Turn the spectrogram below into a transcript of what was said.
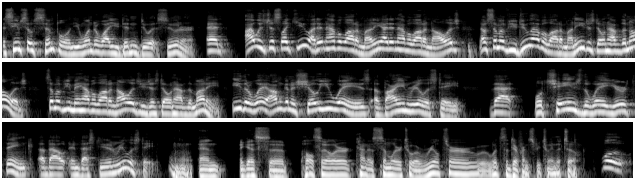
it seems so simple and you wonder why you didn't do it sooner. And I was just like you. I didn't have a lot of money. I didn't have a lot of knowledge. Now, some of you do have a lot of money, you just don't have the knowledge. Some of you may have a lot of knowledge, you just don't have the money. Either way, I'm going to show you ways of buying real estate that will change the way you think about investing in real estate. Mm-hmm. And I guess a wholesaler kind of similar to a realtor. What's the difference between the two? Well,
